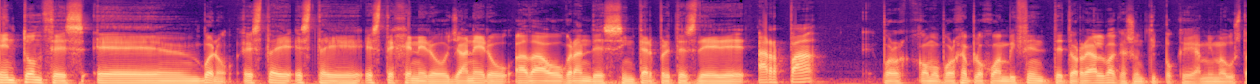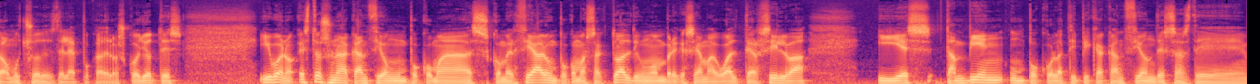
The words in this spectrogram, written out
Entonces, eh, bueno, este, este, este género llanero ha dado grandes intérpretes de arpa, como por ejemplo Juan Vicente Torrealba, que es un tipo que a mí me ha gustado mucho desde la época de los coyotes. Y bueno, esto es una canción un poco más comercial, un poco más actual, de un hombre que se llama Walter Silva, y es también un poco la típica canción de esas de...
